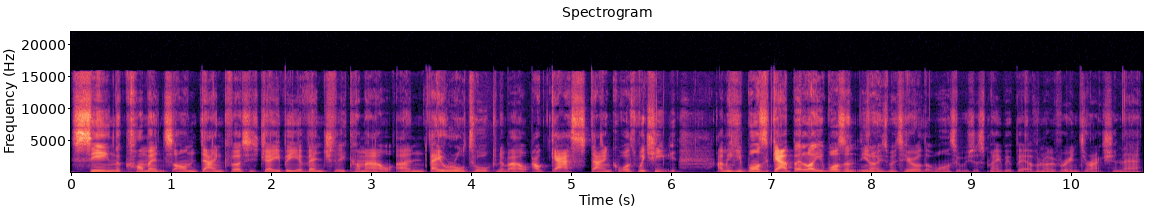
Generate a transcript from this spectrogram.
seeing the comments on Dank versus JB eventually come out, and they were all talking about how gas Dank was, which he I mean, he was a Gab, but like he wasn't, you know, his material that was. It was just maybe a bit of an over interaction there.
